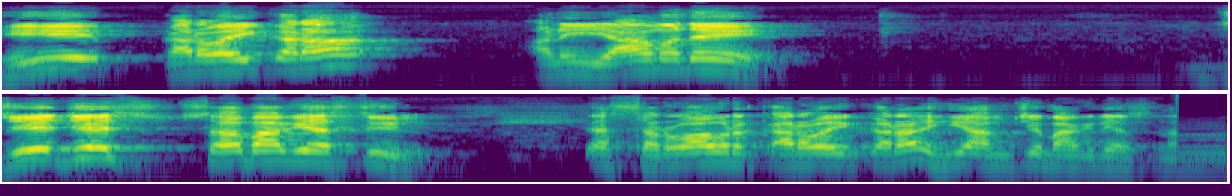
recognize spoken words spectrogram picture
ही कारवाई करा आणि यामध्ये जे जे सहभागी असतील त्या सर्वावर कारवाई करा ही आमची मागणी असणार.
